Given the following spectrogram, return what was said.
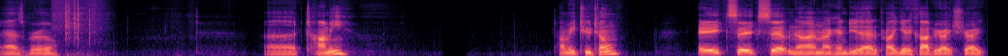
Hasbro. Uh, Tommy? Tommy Tutone? 867. No, I'm not to do that. I'd probably get a copyright strike.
